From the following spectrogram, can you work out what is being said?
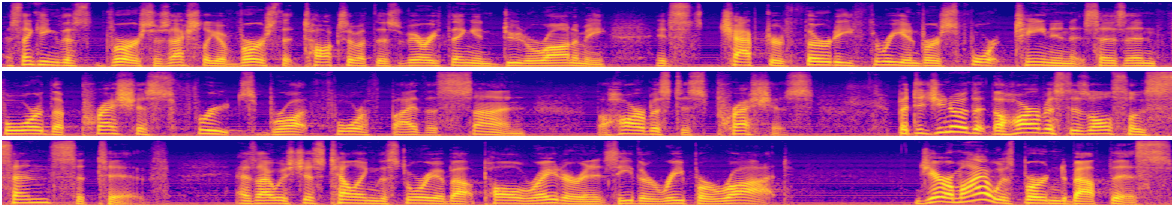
I was thinking this verse, there's actually a verse that talks about this very thing in Deuteronomy. It's chapter 33 and verse 14, and it says, And for the precious fruits brought forth by the sun, the harvest is precious. But did you know that the harvest is also sensitive? As I was just telling the story about Paul Rader, and it's either reap or rot. Jeremiah was burdened about this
